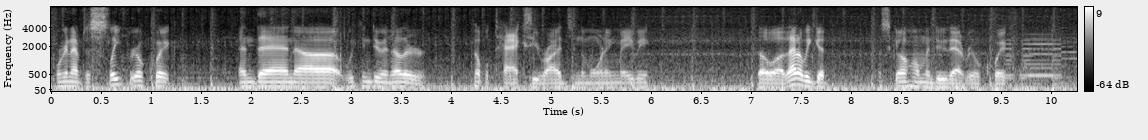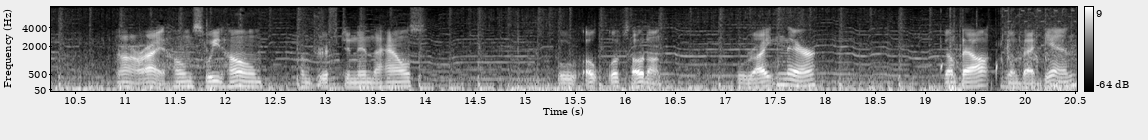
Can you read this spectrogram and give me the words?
We're going to have to sleep real quick. And then uh, we can do another couple taxi rides in the morning, maybe. So uh, that'll be good. Let's go home and do that real quick. Alright, home sweet home. I'm drifting in the house. Ooh, oh, whoops, hold on. Right in there. Jump out, jump back in.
